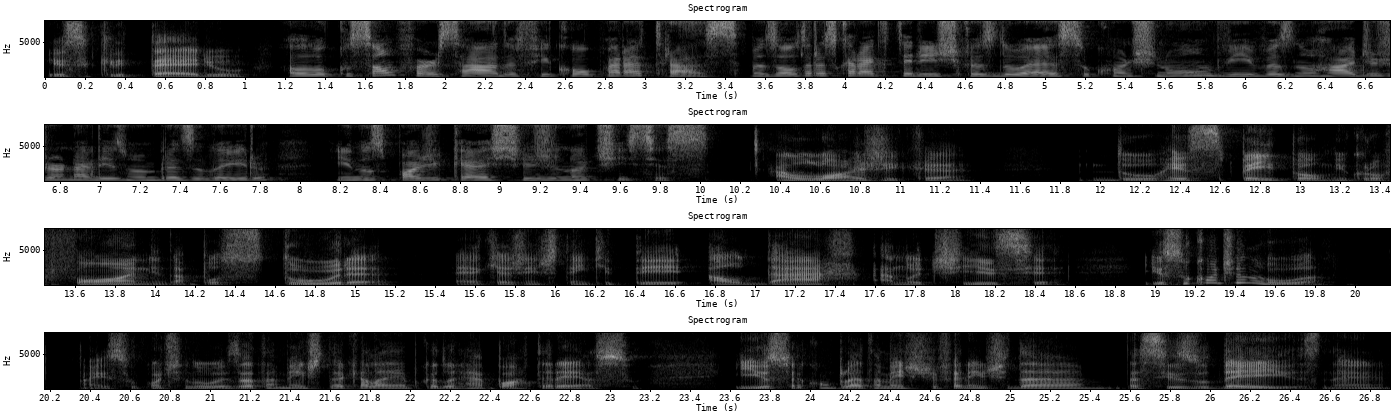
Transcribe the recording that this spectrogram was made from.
esse critério. A locução forçada ficou para trás, mas outras características do ESSO continuam vivas no radiojornalismo brasileiro e nos podcasts de notícias. A lógica do respeito ao microfone, da postura é, que a gente tem que ter ao dar a notícia, isso continua. Né? Isso continua exatamente daquela época do repórter Esso. E isso é completamente diferente da, da sisudez, né?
